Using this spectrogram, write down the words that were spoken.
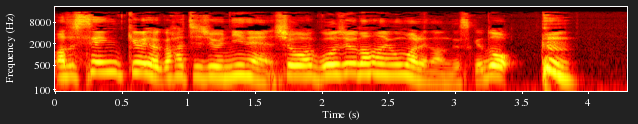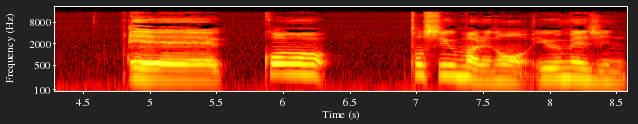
私1982年、昭和57年生まれなんですけど、えー、この年生まれの有名人、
